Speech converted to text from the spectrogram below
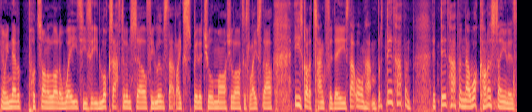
You know, he never puts on a lot of weight. He's he looks after himself. He lives that like spiritual martial artist lifestyle. He's got a tank for days. That won't happen, but it did happen. It did happen. Now, what Conor's saying is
